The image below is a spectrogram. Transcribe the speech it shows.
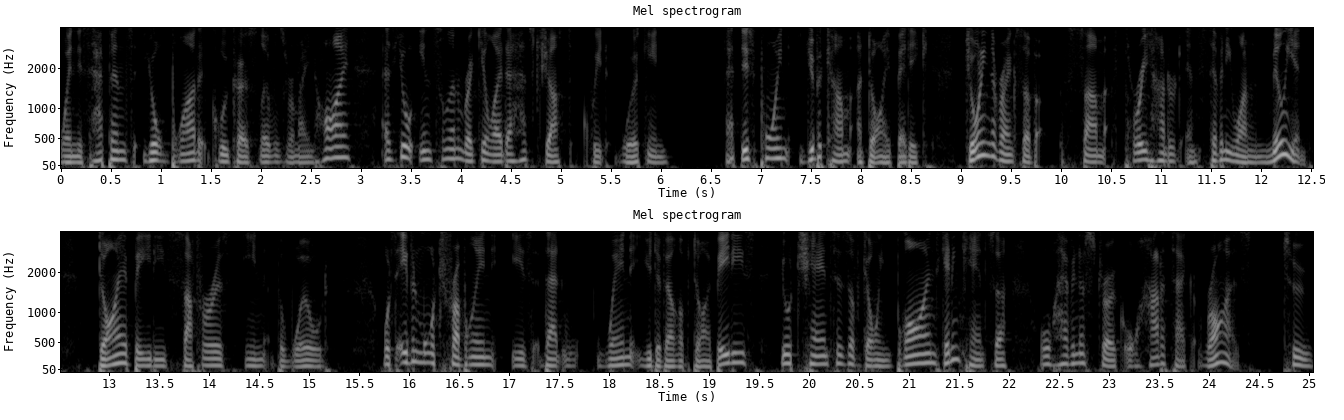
When this happens, your blood glucose levels remain high as your insulin regulator has just quit working. At this point, you become a diabetic, joining the ranks of some 371 million diabetes sufferers in the world. What's even more troubling is that when you develop diabetes, your chances of going blind, getting cancer, or having a stroke or heart attack rise too.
